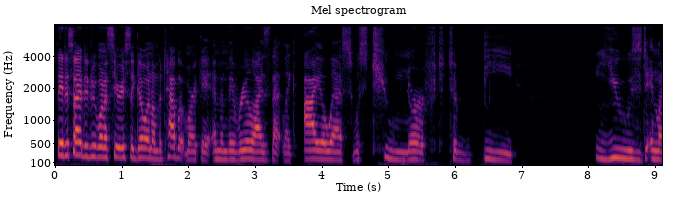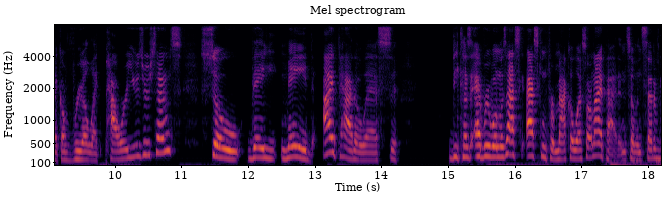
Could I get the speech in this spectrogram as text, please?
they decided we want to seriously go in on the tablet market and then they realized that like iOS was too nerfed to be used in like a real like power user sense. So they made iPad OS because everyone was ask- asking for Mac OS on iPad. And so instead of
